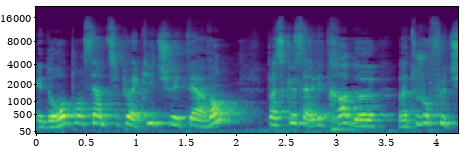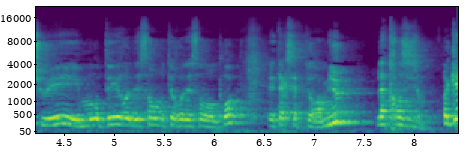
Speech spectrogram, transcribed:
et de repenser un petit peu à qui tu étais avant parce que ça évitera de bah, toujours fluctuer et monter, redescendre, monter, redescendre en poids et tu accepteras mieux la transition. Ok?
